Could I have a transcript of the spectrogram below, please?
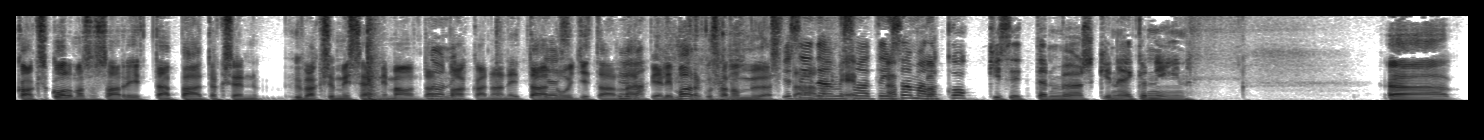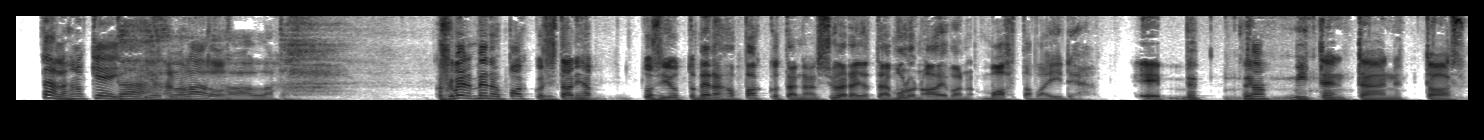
kaksi kolmasosaa riittää päätöksen hyväksymiseen, niin mä oon tämän Noniin. takana, niin tää Yes, nuijitaan hyvä. läpi. Eli Markushan on myös Ja täällä. siitä me saatiin samalla kokki sitten myöskin, eikö niin? Öö, Täällähän on keittiö Tämähän tuolla on alhaalla. koska meidän, meidän on pakko, siis tää on ihan tosi juttu, meidän on pakko tänään syödä jotain. Mulla on aivan mahtava idea. E, me, me, No. no. Miten tämä nyt taas?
